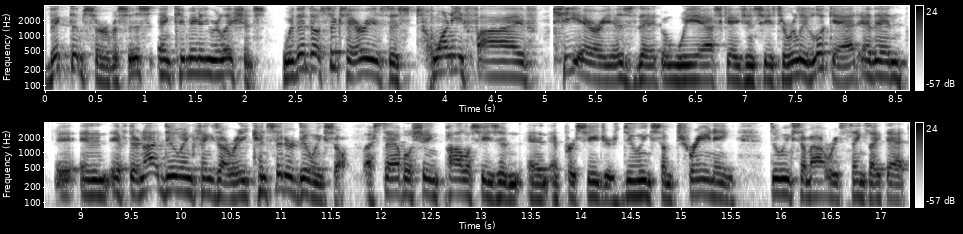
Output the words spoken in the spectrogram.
victim services, and community relations. Within those six areas, there's 25 key areas that we ask agencies to really look at. And then, and if they're not doing things already, consider doing so. Establishing policies and, and, and procedures, doing some training, doing some outreach, things like that.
